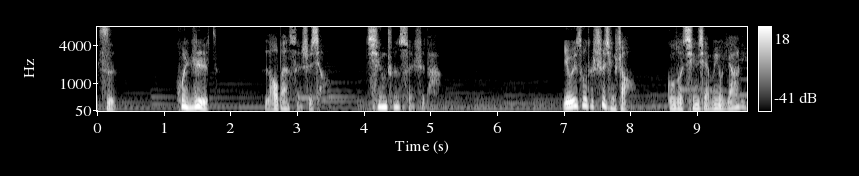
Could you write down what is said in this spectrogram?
四，混日子，老板损失小，青春损失大。以为做的事情少，工作清闲，没有压力。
